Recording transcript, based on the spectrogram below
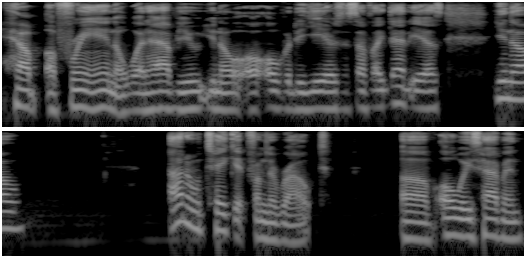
help a friend or what have you, you know, or over the years and stuff like that is, you know, I don't take it from the route of always having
